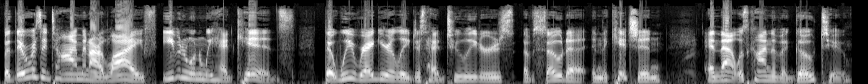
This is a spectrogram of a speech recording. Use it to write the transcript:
But there was a time in our life, even when we had kids, that we regularly just had two liters of soda in the kitchen, right. and that was kind of a go to.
